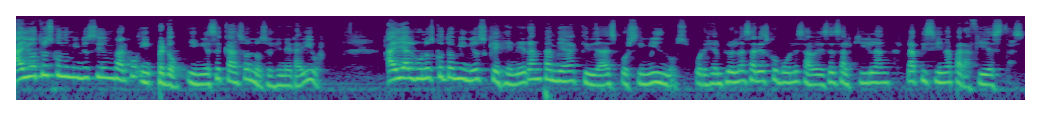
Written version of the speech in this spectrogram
Hay otros condominios, sin embargo, y, perdón, y en ese caso no se genera IVA. Hay algunos condominios que generan también actividades por sí mismos. Por ejemplo, en las áreas comunes a veces alquilan la piscina para fiestas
